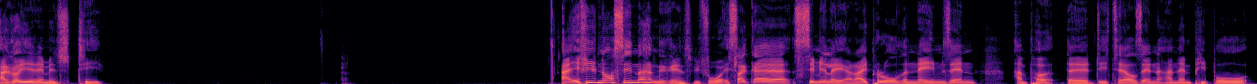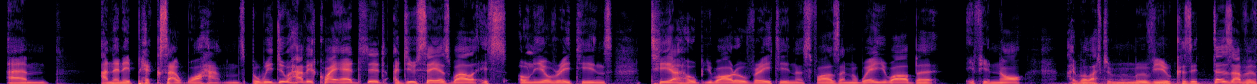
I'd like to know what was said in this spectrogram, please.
I got your image T. Uh, if you've not seen the Hunger Games before, it's like a simulator. I put all the names in and put the details in, and then people, um, and then it picks out what happens. But we do have it quite edited. I do say as well, it's only over 18s. T, I hope you are over 18 as far as I'm aware you are, but if you're not, I will have to remove you because it does have a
